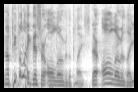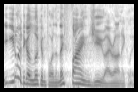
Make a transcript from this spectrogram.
Now, people like this are all over the place. They're all over the place. You don't have to go looking for them, they find you, ironically.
